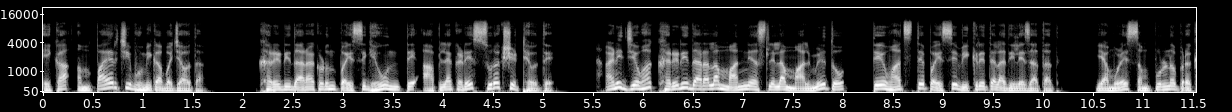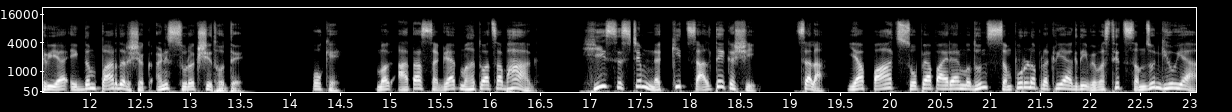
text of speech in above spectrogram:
एका अंपायरची भूमिका बजावता. खरेदीदाराकडून पैसे घेऊन ते आपल्याकडे सुरक्षित ठेवते. आणि जेव्हा खरेदीदाराला मान्य असलेला माल मिळतो तेव्हाच ते पैसे विक्रेत्याला दिले जातात. यामुळे संपूर्ण प्रक्रिया एकदम पारदर्शक आणि सुरक्षित होते. ओके मग आता सगळ्यात महत्त्वाचा भाग. ही सिस्टीम नक्कीच चालते कशी? चला या पाच सोप्या पायऱ्यांमधून संपूर्ण प्रक्रिया अगदी व्यवस्थित समजून घेऊया.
